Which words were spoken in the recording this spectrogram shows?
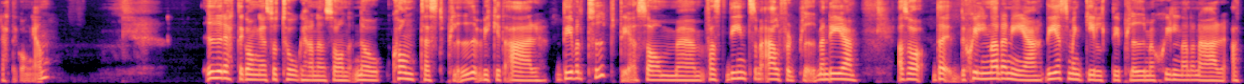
rättegången. I rättegången så tog han en sån no contest plea, vilket är, det är väl typ det som, eh, fast det är inte som Alfred plea, men det är, alltså det, skillnaden är, det är som en guilty plea, men skillnaden är att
